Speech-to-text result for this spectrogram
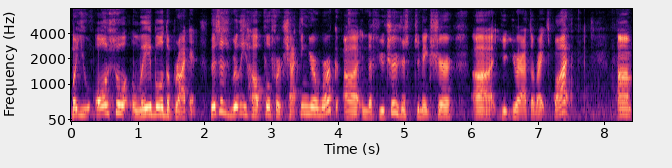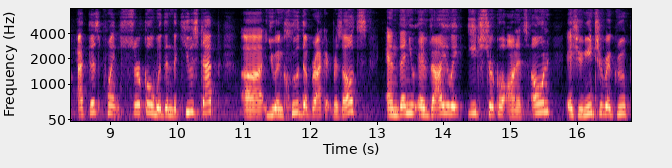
but you also label the bracket. This is really helpful for checking your work uh, in the future, just to make sure uh, you're at the right spot. Um, at this point, circle within the Q step, uh, you include the bracket results, and then you evaluate each circle on its own. If you need to regroup,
